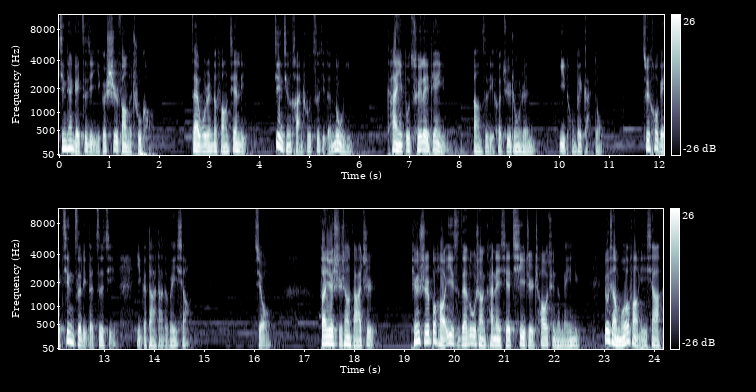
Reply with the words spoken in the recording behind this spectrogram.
今天给自己一个释放的出口，在无人的房间里，尽情喊出自己的怒意，看一部催泪电影，让自己和剧中人一同被感动，最后给镜子里的自己一个大大的微笑。九，翻阅时尚杂志，平时不好意思在路上看那些气质超群的美女。又想模仿一下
